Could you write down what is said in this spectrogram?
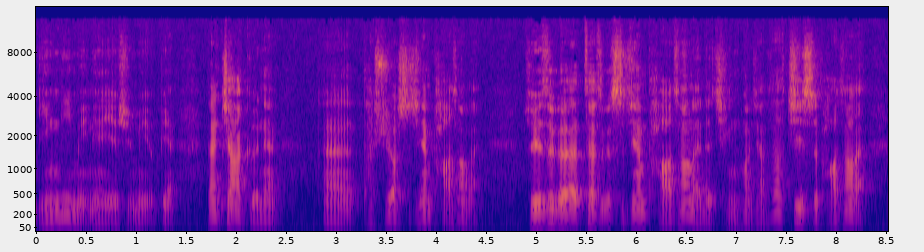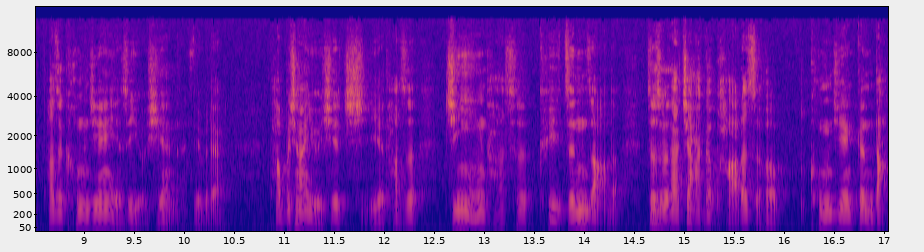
盈利每年也许没有变，但价格呢，呃，它需要时间爬上来。所以这个在这个时间爬上来的情况下，它即使爬上来，它的空间也是有限的，对不对？它不像有些企业，它是经营，它是可以增长的。这时候它价格爬的时候，空间更大，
